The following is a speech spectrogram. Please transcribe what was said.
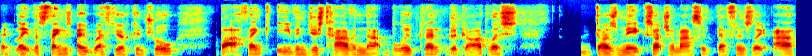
like there's things out with your control, but I think even just having that blueprint, regardless does make such a massive difference. Like I,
